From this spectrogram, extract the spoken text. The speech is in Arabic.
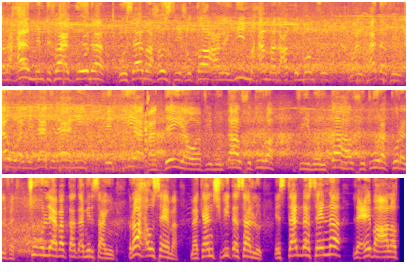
سرحان من دفاع الجونة أسامة حسني يحطها على يمين محمد عبد المنصف والهدف الأول للنادي الأهلي في الدقيقة عدية وفي منتهى الخطورة في منتهى الخطورة الكرة اللي فاتت. شوفوا اللعبة بتاعت أمير سعيود راح أسامة ما كانش فيه تسلل. استنى سنة لعبها على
